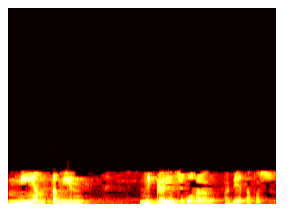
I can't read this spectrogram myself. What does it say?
మీ అంత మీరు నిగ్రహించుకోగలరు. అదే తపస్సు.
